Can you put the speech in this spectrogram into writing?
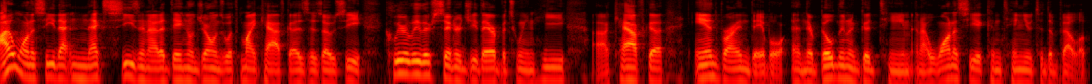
I want to see that next season out of Daniel Jones with Mike Kafka as his OC. Clearly, there's synergy there between he, uh, Kafka, and Brian Daboll, and they're building a good team. And I want to see it continue to develop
